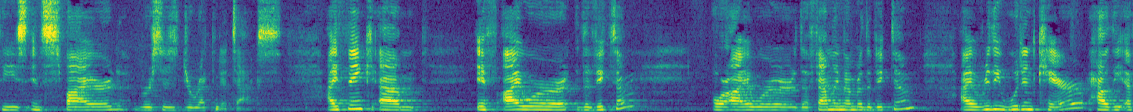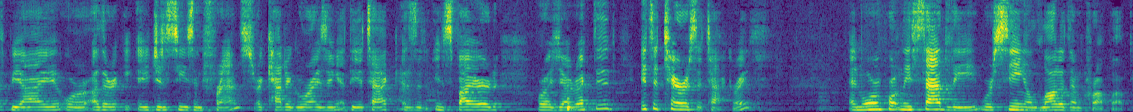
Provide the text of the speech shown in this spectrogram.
these inspired versus directed attacks. I think um, if I were the victim or I were the family member of the victim, I really wouldn't care how the FBI or other agencies in France are categorizing the attack as an inspired or a directed. It's a terrorist attack, right? And more importantly, sadly, we're seeing a lot of them crop up.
